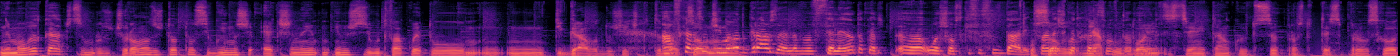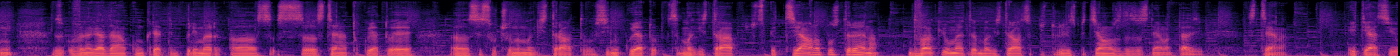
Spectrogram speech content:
не мога да кажа, че съм разочарован, защото си го имаше екшена, имаше си го това, което м- ти грава душичката. Аз харесвам, че има надграждане в вселената, която Лашовски са създали. това е нещо, което харесвам някои бойните сцени там, които са просто, те са превъзходни. Веднага давам конкретен пример а, с, с сцената, която е се случва на магистралата в Сидни, която магистрала специално построена. Два километра магистрала са построили специално за да заснемат тази сцена. И тя си.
